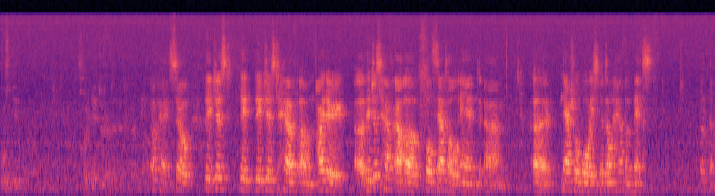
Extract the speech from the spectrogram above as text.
混音。混音就是这个这个。 Okay, so they just they, they just have um, either uh, they just have a, a falsetto and um, a natural voice, but don't have a mix of them.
